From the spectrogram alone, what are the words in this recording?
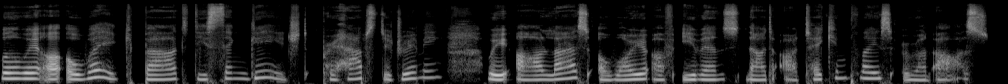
When we are awake but disengaged, perhaps daydreaming, we are less aware of events that are taking place around us.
